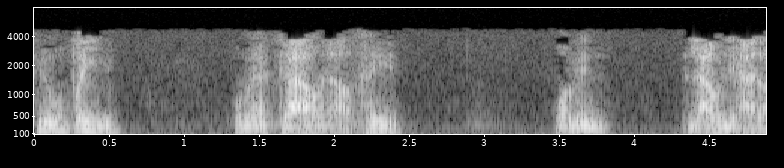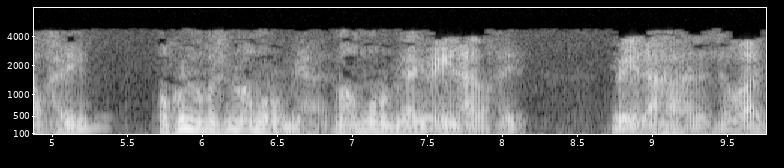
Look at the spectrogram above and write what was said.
شيء طيب. ومن التعاون على الخير ومن العون على الخير وكل مسلم مأمور بهذا مأمور بأن يعين على الخير يعين أخاه على الزواج.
